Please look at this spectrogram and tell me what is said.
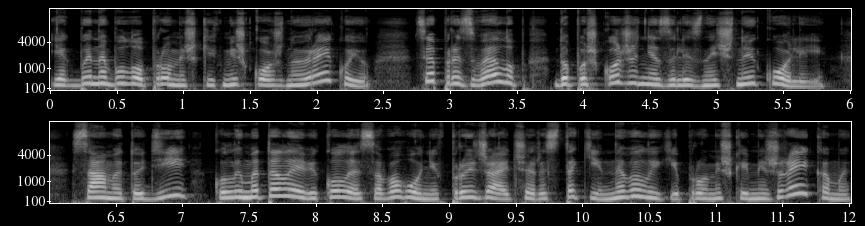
Якби не було проміжків між кожною рейкою, це призвело б до пошкодження залізничної колії. Саме тоді, коли металеві колеса вагонів проїжджають через такі невеликі проміжки між рейками,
